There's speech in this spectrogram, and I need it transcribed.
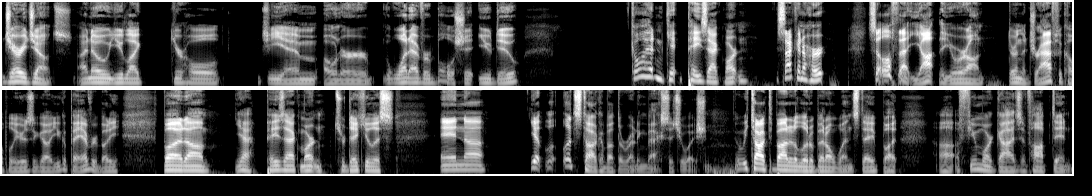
Jerry Jones, I know you like your whole GM, owner, whatever bullshit you do. Go ahead and get pay Zack Martin. It's not going to hurt. Sell off that yacht that you were on during the draft a couple years ago. You could pay everybody. But um, yeah, pay Zack Martin. It's ridiculous. And uh, yeah, l- let's talk about the running back situation. We talked about it a little bit on Wednesday, but uh, a few more guys have hopped in.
